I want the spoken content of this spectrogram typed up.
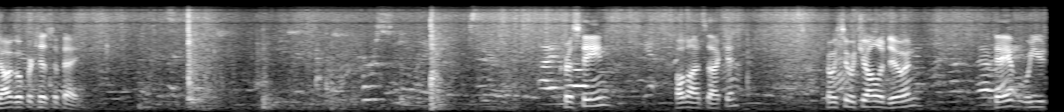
Y'all go participate. Christine, hold on a second. Can we see what y'all are doing? Dave, will you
